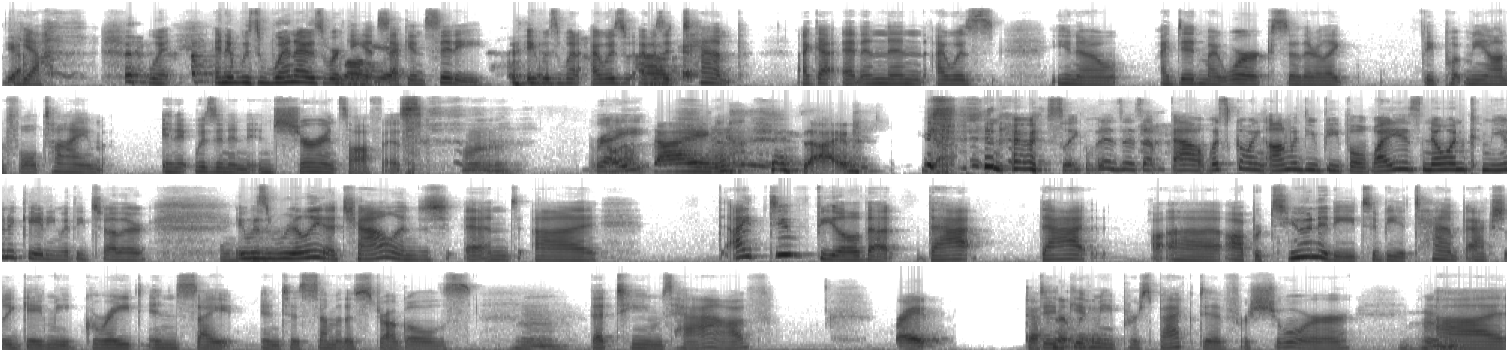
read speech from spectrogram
Yeah. Yeah. when, and it was when I was working Long at year. Second City. It was when I was I was okay. a temp. I got and, and then I was, you know, I did my work. So they're like they put me on full time and it was in an insurance office. Mm. right? Oh, dying inside. Yeah. and I was like, what is this about? What's going on with you people? Why is no one communicating with each other? Mm-hmm. It was really a challenge. And uh, I do feel that that, that uh, opportunity to be a temp actually gave me great insight into some of the struggles mm-hmm. that teams have. Right. Definitely. Did give me perspective for sure. Mm-hmm. Uh,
